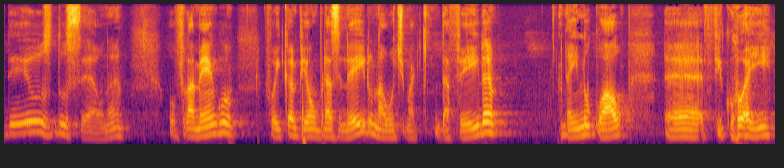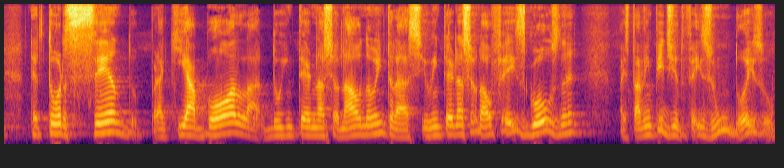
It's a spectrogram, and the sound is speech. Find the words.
Deus do céu, né? O Flamengo foi campeão brasileiro na última quinta-feira, né, no qual é, ficou aí né, torcendo para que a bola do Internacional não entrasse. O Internacional fez gols, né? Mas estava impedido. Fez um, dois, ou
